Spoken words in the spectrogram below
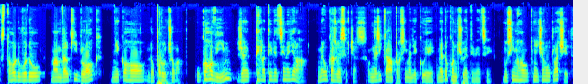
z toho důvodu mám velký blok někoho doporučovat. U koho vím, že tyhle ty věci nedělá. Neukazuje se včas. Neříká prosím a děkuji. Nedokončuje ty věci. Musím ho k něčemu tlačit.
